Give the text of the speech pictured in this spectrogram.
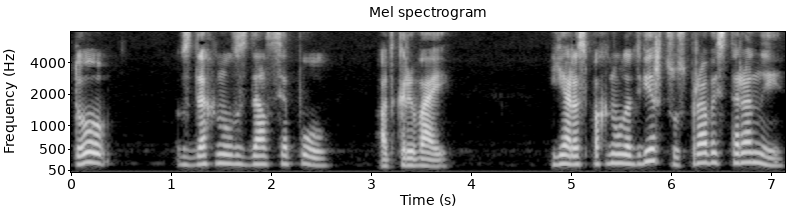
то...» Вздохнув, сдался пол. «Открывай». Я распахнула дверцу с правой стороны.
